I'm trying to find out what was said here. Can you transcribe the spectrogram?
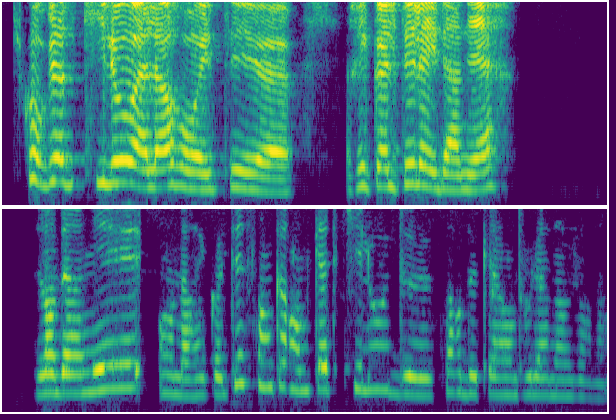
combien de kilos alors ont été euh, récoltés l'année dernière? L'an dernier, on a récolté 144 kilos de fleurs de calendula dans le jardin.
